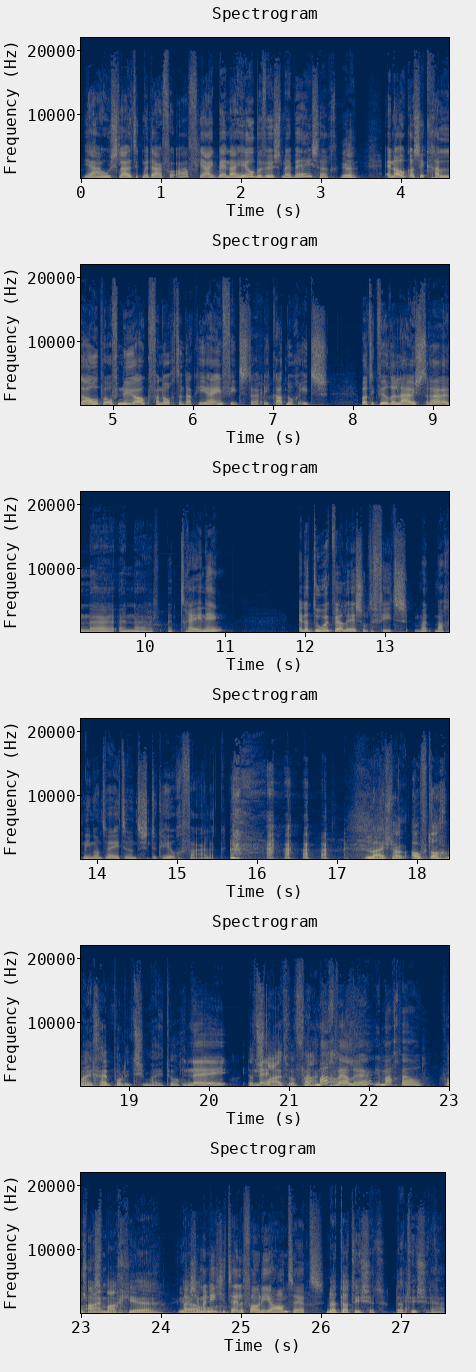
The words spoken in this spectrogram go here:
ja, hoe sluit ik me daarvoor af? Ja, ik ben daar heel bewust mee bezig. ja. En ook als ik ga lopen, of nu ook vanochtend dat ik hierheen fietste. Ik had nog iets wat ik wilde luisteren, een, eh, een, eh, een training. En dat doe ik wel eens op de fiets, maar het mag niemand weten, want het is natuurlijk heel gevaarlijk. Er luistert over het algemeen geen politie mee, toch? Nee, Dat nee. sluiten we vaak maar het mag af. wel, hè? Je mag wel. Volgens mij mag je... Ja, als je maar niet je telefoon in je hand hebt. Nou, dat is het. Dat is het. Ja,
